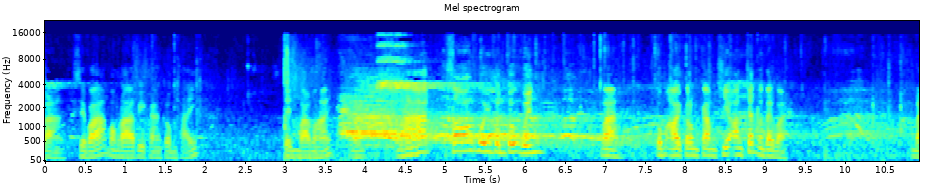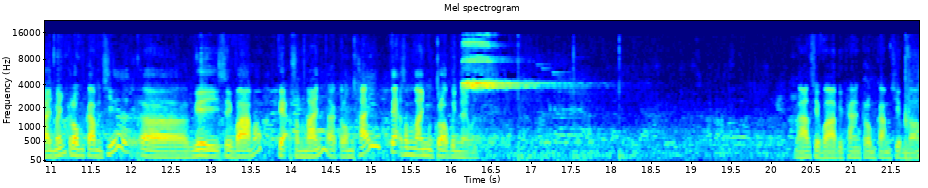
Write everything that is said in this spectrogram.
បាទសេវាបំរើពីខាងក្រុមថៃចេញបាល់មកហើយបាទបាទសងមួយពិន្ទុវិញបាទកុំឲ្យក្រុមកម្ពុជាអន់ចិត្តមិនទៅបាទបាញ់មិញក្រុមកម្ពុជាអឺវាយសេវាមកតាក់សំណាញ់ដល់ក្រុមថៃតាក់សំណាញ់មួយគ្រាប់វិញដែរបាទបាទសេវាពីខាងក្រុមកម្ពុជាម្ដង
